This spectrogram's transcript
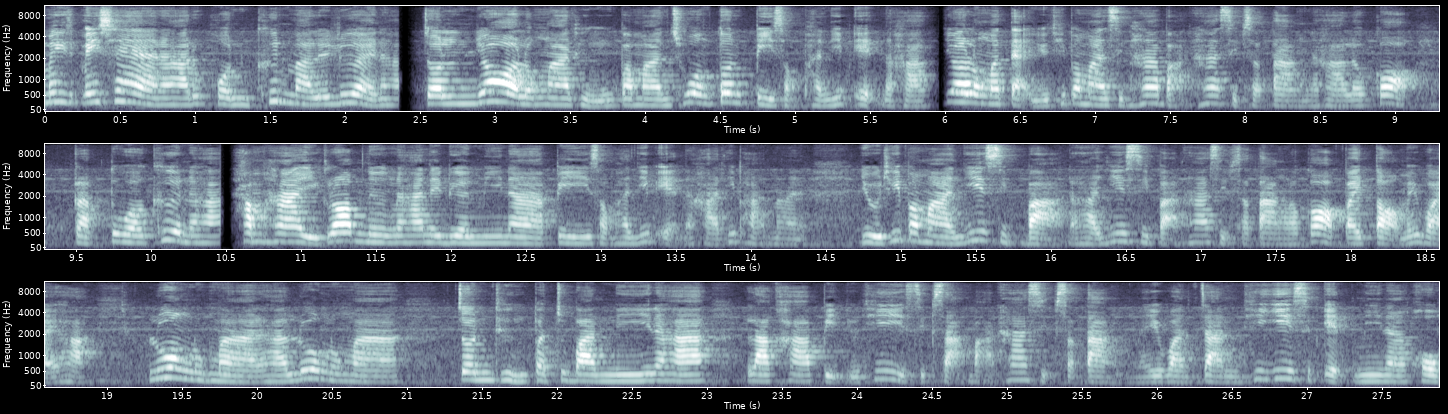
ไม่ไม่แช่นะคะทุกคนขึ้นมาเรื่อยๆนะคะ จนย่อลงมาถึงประมาณช่วงต้นปี 2021 นะคะ ย่อลงมาแตะอยู่ที่ประมาณ 15 บาท 50 สตางค์นะคะ แล้วก็กลับตัวขึ้นนะคะทำไฮอีกรอบนึงนะคะ ในเดือนมีนาปี 2021 นะคะ ที่ผ่านมาอยู่ที่ประมาณ 20 บาทนะคะ 20 บาท 50 สตางค์แล้วก็ไปต่อไม่ไหวค่ะ ล่วงลงมานะคะ ล่วงลงมา จนถึงปัจจุบันนี้นะคะ ราคาปิดอยู่ที่ 13 บาท 50 สตางค์ในวันจันทร์ที่ 21 มีนาคม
